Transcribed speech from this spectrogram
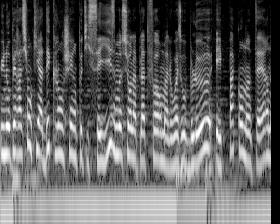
Une opération qui a déclenché un petit séisme sur la plateforme à l'oiseau bleu et pas qu'en interne.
